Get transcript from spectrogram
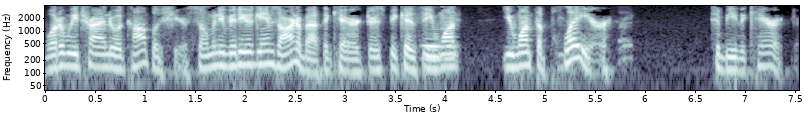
What are we trying to accomplish here? So many video games aren't about the characters because you Mhm. want you want the player to be the character.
